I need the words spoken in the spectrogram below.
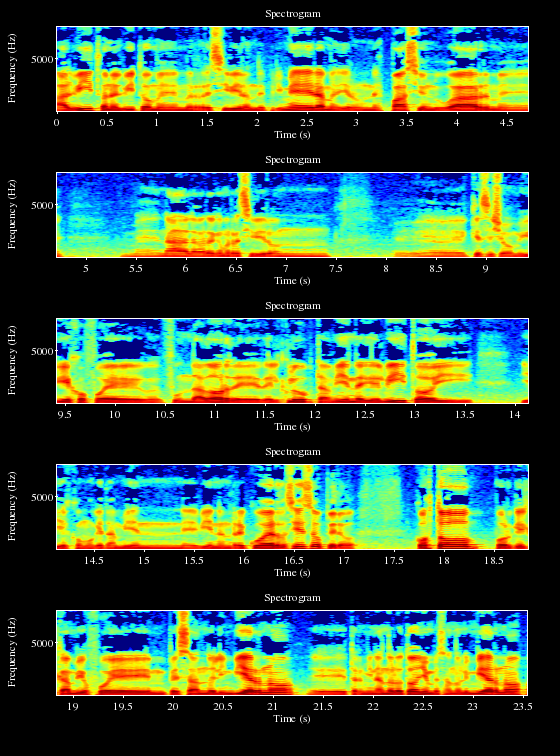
al Vito, en el Vito me, me recibieron de primera, me dieron un espacio, un lugar, me, nada, la verdad que me recibieron, eh, qué sé yo, mi viejo fue fundador del club también de ahí del Vito y, es como que también eh, vienen recuerdos y eso, pero costó porque el cambio fue empezando el invierno, eh, terminando el otoño, empezando el invierno.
